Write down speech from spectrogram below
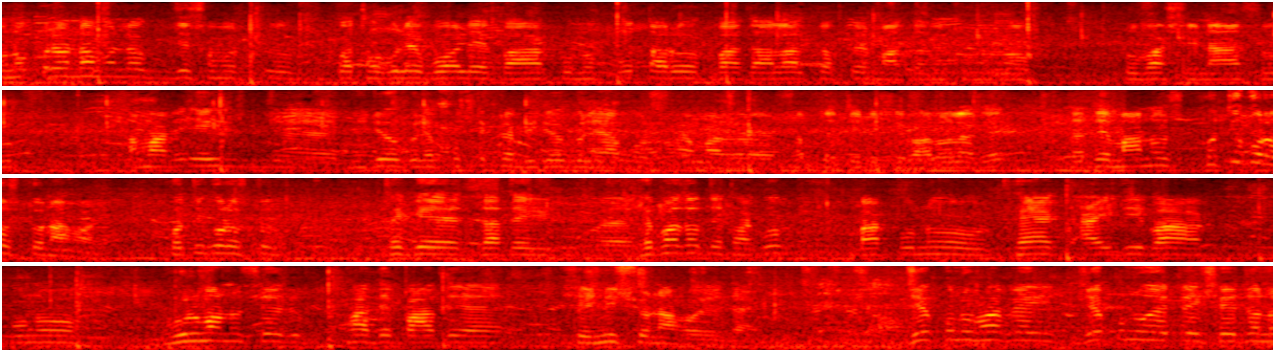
অনুপ্রেরণামূলক যে সমস্ত কথাগুলো বলে বা কোনো প্রতারক বা দালাল চক্রের মাধ্যমে কোনো লোক প্রবাসী না আসুক আমার এই ভিডিওগুলো, প্রত্যেকটা ভিডিওগুলো আমার সবচেয়ে বেশি ভালো লাগে, যাতে মানুষ ক্ষতিগ্রস্ত না হয়। ক্ষতিগ্রস্ত থেকে যাতে হেফাজতে থাকুক বা কোনো ফ্যাক আইডি বা কোনো ভুল মানুষের ফাঁদে পা দিয়ে সে নিঃস্ব না হয়ে যায়। যে কোনোভাবেই, যে কোনো ওয়েতে সে যেন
